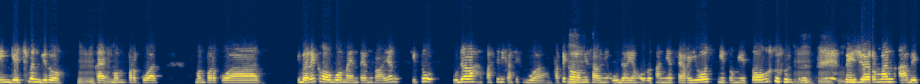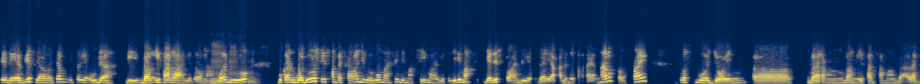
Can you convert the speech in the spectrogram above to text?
engagement gitu loh. Mm-hmm. Kayak memperkuat memperkuat ibaratnya kalau gue maintain klien itu udahlah pasti dikasih ke gue. Tapi kalau mm. misalnya udah yang urusannya serius, ngitung-ngitung, terus mm-hmm. measurement A, B, C, D, F, G segala macam itu ya udah di Bang Ivan lah gitu. Nah, gue dulu bukan gue dulu sih sampai sekarang juga gue masih di Maksima gitu jadi jadi setelah di, dari akademi trainer selesai terus gue join uh, bareng bang Ivan sama mbak Lab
